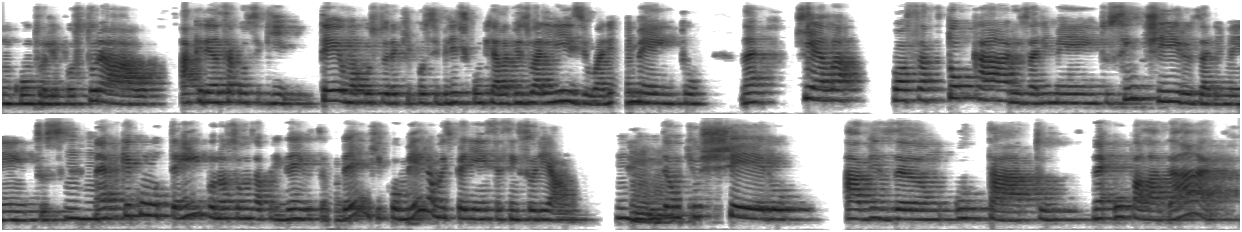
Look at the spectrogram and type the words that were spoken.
um controle postural, a criança conseguir ter uma postura que possibilite com que ela visualize o alimento, né? que ela possa tocar os alimentos, sentir os alimentos, uhum. né? Porque com o tempo nós fomos aprendendo também que comer é uma experiência sensorial. Uhum. Então, que o cheiro, a visão, o tato, né, o paladar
